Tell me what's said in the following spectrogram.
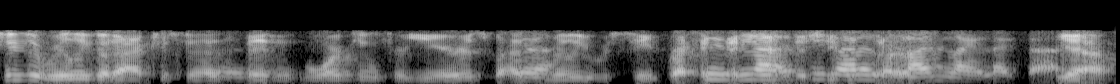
She's a really good actress and has been working for years, but hasn't Yeah. really received she's recognition not that she's she not in the limelight like that. Yeah,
